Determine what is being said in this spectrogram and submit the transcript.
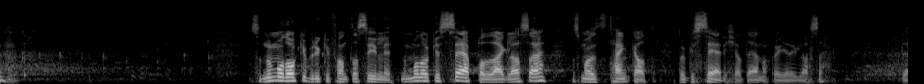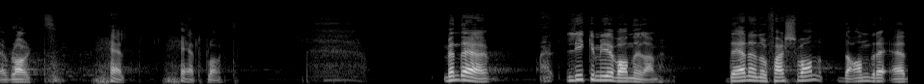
Så nå må dere bruke fantasien litt. Nå må dere se på det der glasset, og så må dere tenke at dere ser ikke at det er noe i det glasset. Det er blankt. Helt, helt blankt. Men det er like mye vann i dem. Det ene er noe ferskvann, det andre er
